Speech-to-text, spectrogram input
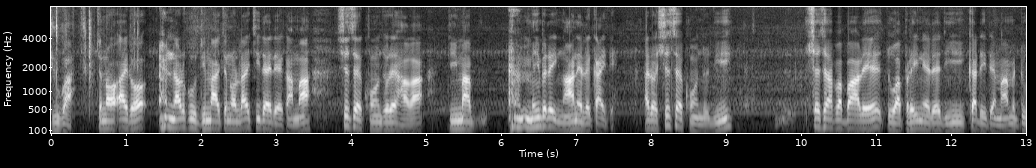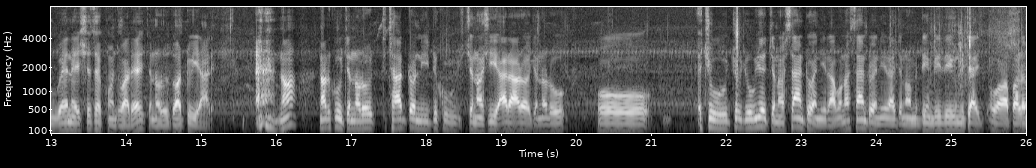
ယူပါကျွန်တော်အဲ့တော့နောက်တစ်ခုဒီမှာကျွန်တော်လိုက်ကြည့်လိုက်တဲ့အခါမှာ 80ခွန်ဆိုတဲ့ဟာကဒီမှာ main break 9နဲ့လည်းကြိုက်တယ်အဲ့တော့80ခွန်ဆိုဒီရှာရှာပါပါလဲသူက break နဲ့လည်းဒီကတ်တွေထဲမှာမတူဘဲနဲ့80ခွန်ဆိုတာလည်းကျွန်တော်တို့သွားတွေ့ရတယ်နော်နောက်တစ်ခုကျွန်တော်တို့တခြားတွက်နီတစ်ခုကျွန်တော်ရှိရအဲ့ဒါတော့ကျွန်တော်တို့ဟိုအချိုကြိုကြိုပြီးတော့ကျွန်တော်စမ်းတွက်နေတာဗောနော်စမ်းတွက်နေတာကျွန်တော်မတင်ပေးသေးဘူးမကြိုက်ဟိုဟာဘာလဲ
